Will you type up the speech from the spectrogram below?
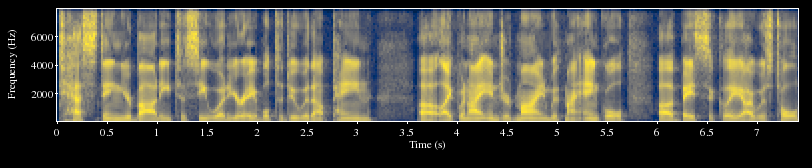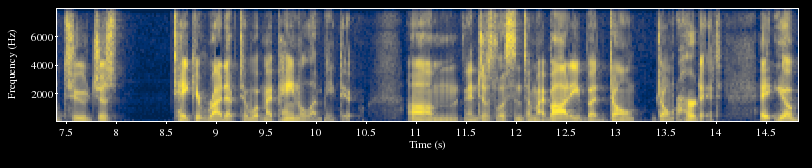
testing your body to see what you're able to do without pain. Uh, like when I injured mine with my ankle, uh, basically I was told to just take it right up to what my pain will let me do, um, and just listen to my body, but don't don't hurt it. it. You know,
